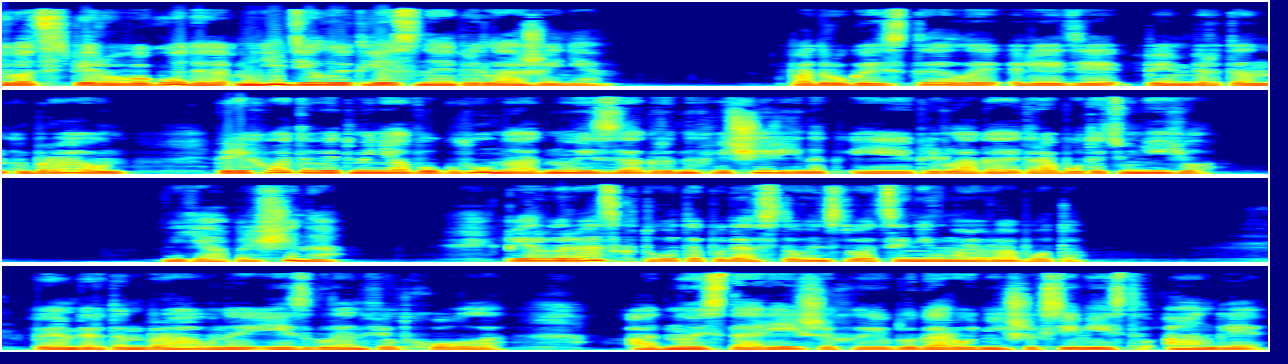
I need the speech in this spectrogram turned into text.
21 года мне делают лестное предложение. Подруга Эстеллы, леди Пембертон Браун, перехватывает меня в углу на одной из загородных вечеринок и предлагает работать у нее. Я польщена. Первый раз кто-то по достоинству оценил мою работу. Пембертон Брауны из Гленфилд-Холла, одно из старейших и благороднейших семейств Англии.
